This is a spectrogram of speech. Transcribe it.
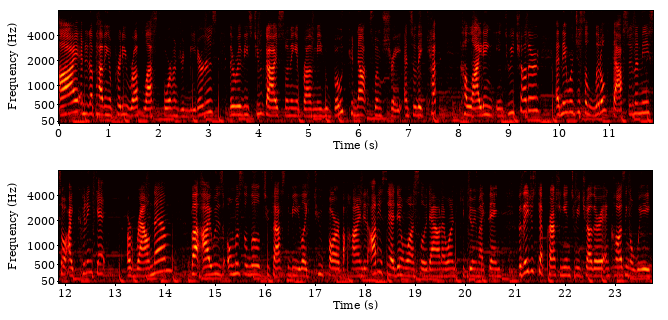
I ended up having a pretty rough last 400 meters. There were these two guys swimming in front of me who both could not swim straight. And so they kept colliding into each other and they were just a little faster than me. So I couldn't get around them but I was almost a little too fast to be like too far behind. And obviously I didn't want to slow down. I wanted to keep doing my thing, but they just kept crashing into each other and causing a wake.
